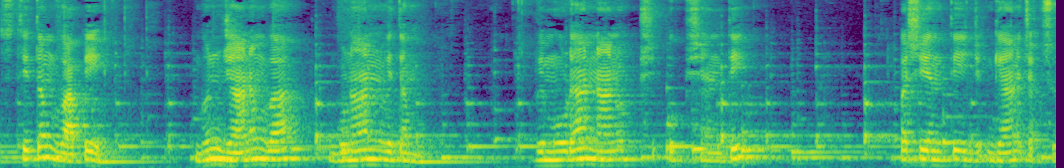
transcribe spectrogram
स्थितम वापे भुंजानम व गुणान्वितम। विमूढ़ा नानुपश्यन्ति पश्यन्ति ज्ञान चक्षु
